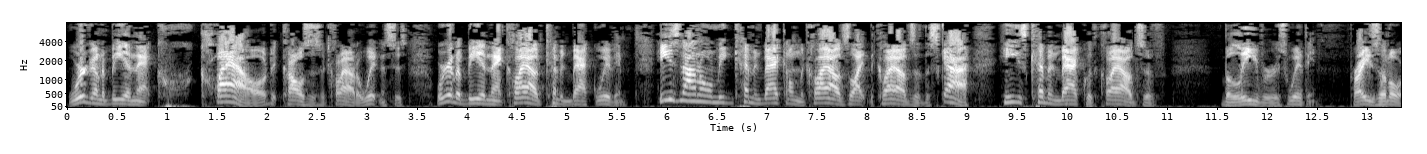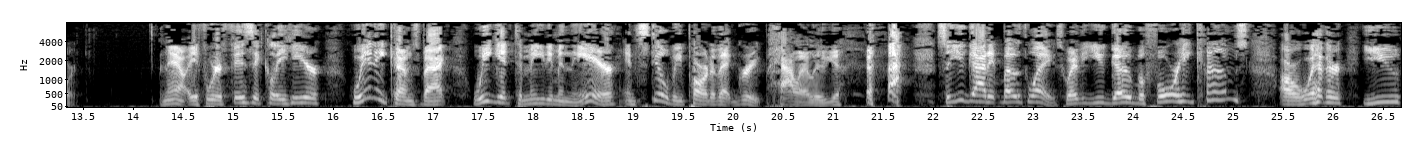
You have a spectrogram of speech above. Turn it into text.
we're going to be in that cloud. It causes a cloud of witnesses. We're going to be in that cloud coming back with him. He's not only coming back on the clouds like the clouds of the sky. He's coming back with clouds of believers with him. Praise the Lord. Now, if we're physically here, when he comes back, we get to meet him in the air and still be part of that group. Hallelujah. so you got it both ways. Whether you go before he comes or whether you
